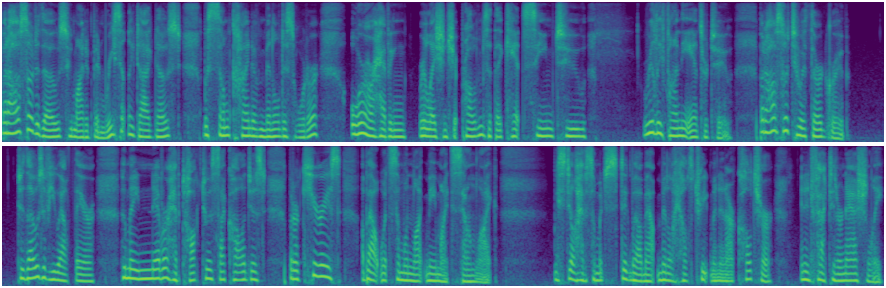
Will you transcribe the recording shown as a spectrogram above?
but also to those who might have been recently diagnosed with some kind of mental disorder or are having relationship problems that they can't seem to really find the answer to, but also to a third group. To those of you out there who may never have talked to a psychologist, but are curious about what someone like me might sound like. We still have so much stigma about mental health treatment in our culture, and in fact, internationally.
